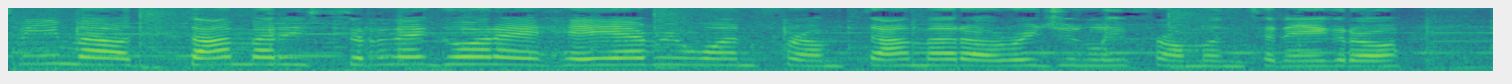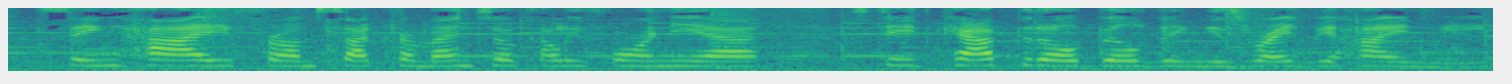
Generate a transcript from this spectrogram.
svima od Tamara iz Crne Gore. Hey everyone from Tamara, originally from Montenegro. Saying hi from Sacramento, California. State Capitol building is right behind me.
